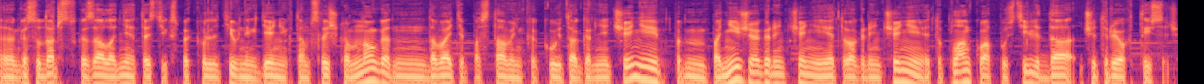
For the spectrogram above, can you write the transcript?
государство сказало, нет, этих спекулятивных денег там слишком много, давайте поставим какое-то ограничение, пониже ограничение, и это ограничение, эту планку опустили до 4 тысяч.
